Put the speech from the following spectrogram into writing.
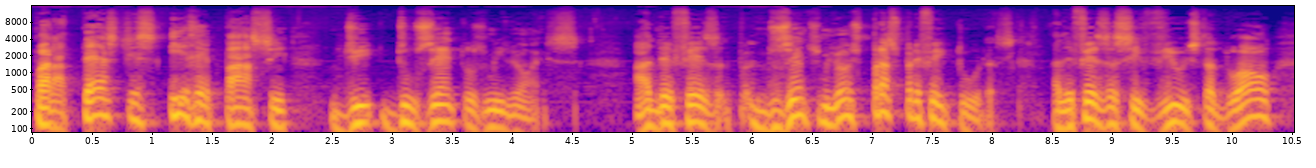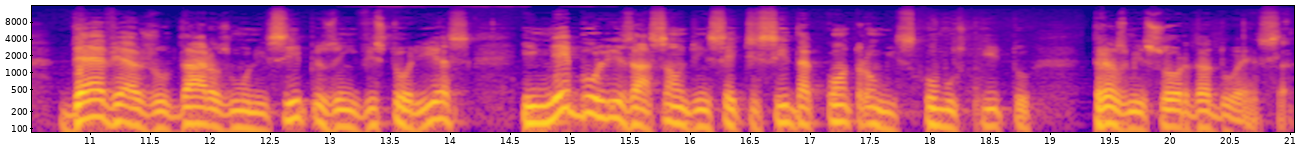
para testes e repasse de 200 milhões. A defesa, 200 milhões para as prefeituras. A Defesa Civil Estadual deve ajudar os municípios em vistorias e nebulização de inseticida contra o mosquito transmissor da doença.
